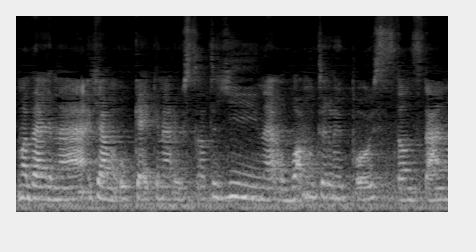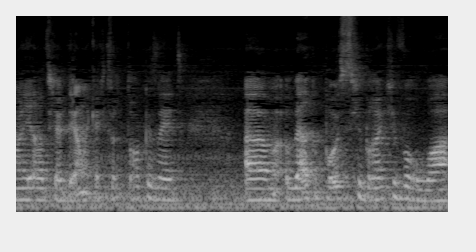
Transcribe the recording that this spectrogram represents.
Maar daarna gaan we ook kijken naar uw strategie, naar wat moet er in uw posts dan staan wanneer dat je uiteindelijk echt vertrokken bent. Um, welke posts gebruik je voor wat?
